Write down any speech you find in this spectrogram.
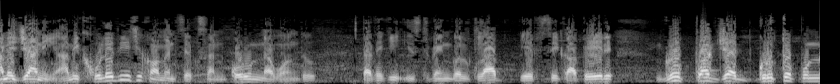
আমি জানি, আমি খুলে দিয়েছি কমেন্ট সেকশন করুন না বন্ধু। তাতে কি ইস্ট বেঙ্গল ক্লাব এফসি কাপের গ্রুপ পর্যায়ে, গুরুত্বপূর্ণ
